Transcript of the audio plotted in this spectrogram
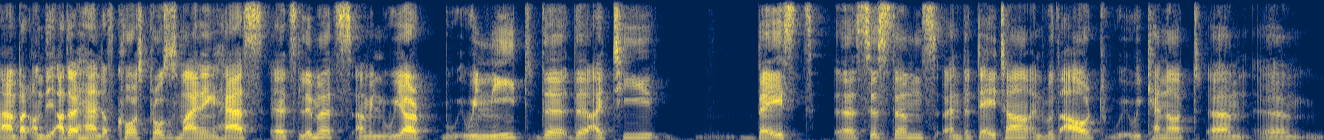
Uh, but on the other hand, of course, process mining has its limits. I mean, we are we need the the IT based uh, systems and the data, and without we, we cannot um, um,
